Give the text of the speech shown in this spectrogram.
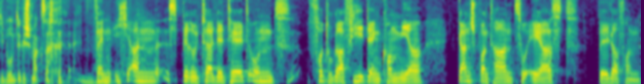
die berühmte Geschmackssache. Wenn ich an Spiritualität und Fotografie denke, kommen mir ganz spontan zuerst Bilder von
